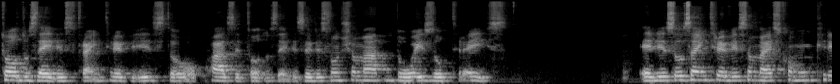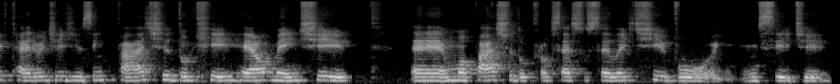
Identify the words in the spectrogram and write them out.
todos eles para entrevista, ou quase todos eles. Eles vão chamar dois ou três. Eles usam a entrevista mais como um critério de desempate do que realmente é, uma parte do processo seletivo em si, de,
